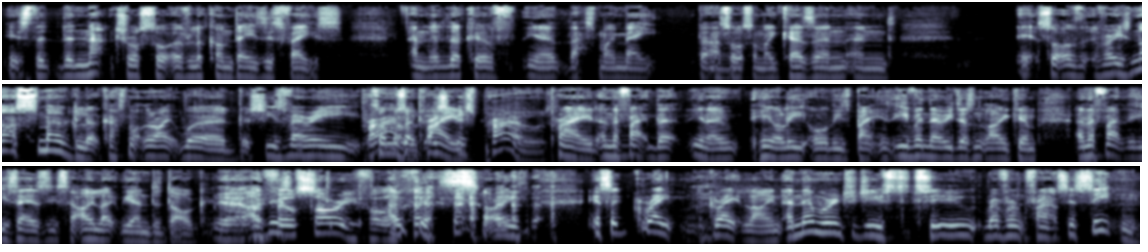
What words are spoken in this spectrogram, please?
It's the the natural sort of look on Daisy's face, and the look of you know that's my mate, but Mm. that's also my cousin, and it's sort of very not a smug look. That's not the right word, but she's very it's almost like Proud. proud. It's, it's proud. proud, and the fact that you know he'll eat all these bounties, even though he doesn't like him, and the fact that he says, "He said I like the underdog." Yeah, Uh, I this- feel sorry for. I feel sorry. It's a great, great line. And then we're introduced to Reverend Francis Seaton.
